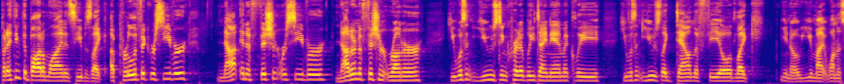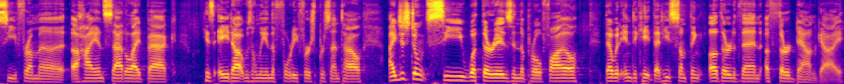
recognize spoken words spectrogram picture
But I think the bottom line is he was like a prolific receiver, not an efficient receiver, not an efficient runner. He wasn't used incredibly dynamically. He wasn't used like down the field like, you know, you might want to see from a, a high end satellite back. His ADOT was only in the 41st percentile. I just don't see what there is in the profile that would indicate that he's something other than a third down guy.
